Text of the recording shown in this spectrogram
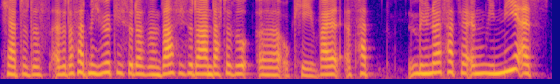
Ich hatte das, also das hat mich wirklich so, dass dann saß ich so da und dachte so, äh, okay, weil es hat, Villeneuve hat es ja irgendwie nie als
